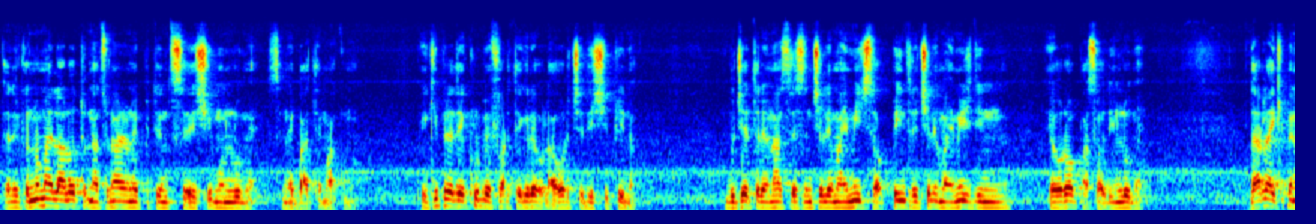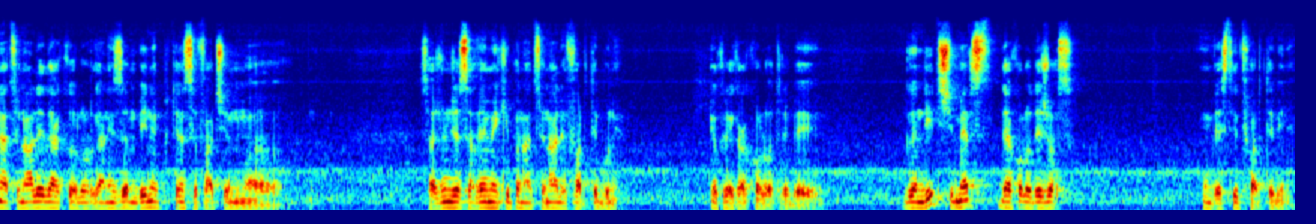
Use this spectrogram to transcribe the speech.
Pentru că numai la loturi naționale noi putem să ieșim în lume, să ne batem acum. Echipele de club e foarte greu, la orice disciplină. Bugetele noastre sunt cele mai mici sau printre cele mai mici din Europa sau din lume. Dar la echipe naționale, dacă îl organizăm bine, putem să facem, uh, să ajungem să avem echipe naționale foarte bune. Eu cred că acolo trebuie gândit și mers de acolo de jos. Investit foarte bine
